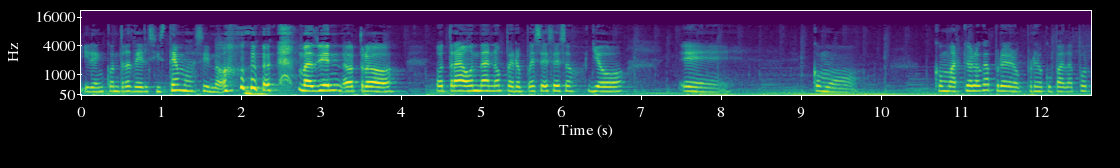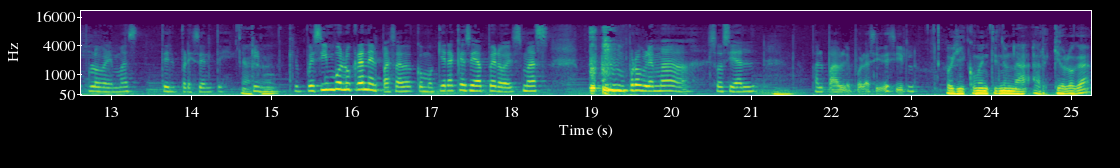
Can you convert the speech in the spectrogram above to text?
ir en contra del sistema, sino más bien otro otra onda, ¿no? Pero pues es eso, yo eh, como, como arqueóloga pero preocupada por problemas del presente, que, que, pues involucran el pasado, como quiera que sea, pero es más un problema social palpable, por así decirlo. Oye, ¿cómo entiende una arqueóloga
